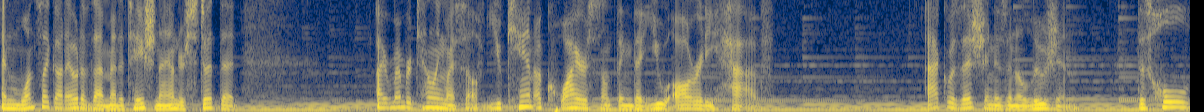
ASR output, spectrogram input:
And once I got out of that meditation, I understood that. I remember telling myself, you can't acquire something that you already have. Acquisition is an illusion. This whole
